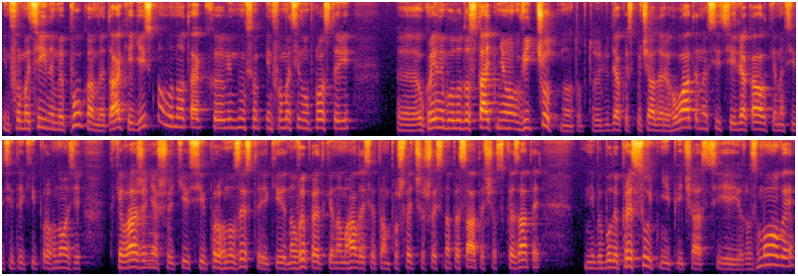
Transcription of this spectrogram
інформаційними пуками, так, і дійсно воно так е, в інфо- інформаційному просторі е, України було достатньо відчутно. Тобто люди якось почали реагувати на всі ці лякалки, на всі ці такі прогнози. Таке враження, що ті всі прогнозисти, які на випередки намагалися там пошвидше щось написати, щось сказати, ніби були присутні під час цієї розмови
